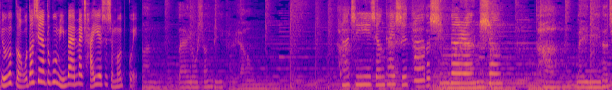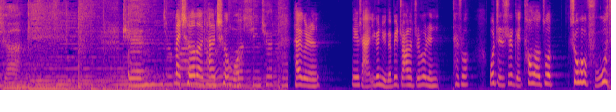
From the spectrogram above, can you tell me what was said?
有个梗，我到现在都不明白卖茶叶是什么鬼。他即将开始他的新的人生。卖车的，他的车模，还有个人，那个啥，一个女的被抓了之后，人他说我只是给套套做售后服务的。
